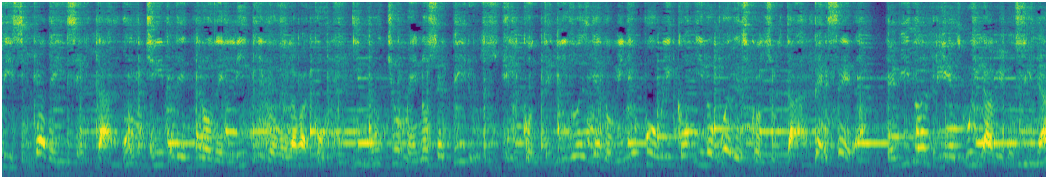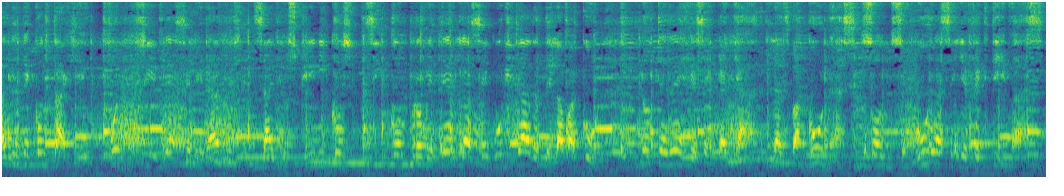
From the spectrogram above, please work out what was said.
física de insertar un chip dentro del líquido de la vacuna y mucho menos el virus. El contenido es de dominio público y lo puedes consultar. Tercera, debido al riesgo y la velocidad de contagio, fue posible acelerar los ensayos clínicos sin comprometer la seguridad de la vacuna. No te dejes engañar, las vacunas son seguras y efectivas.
